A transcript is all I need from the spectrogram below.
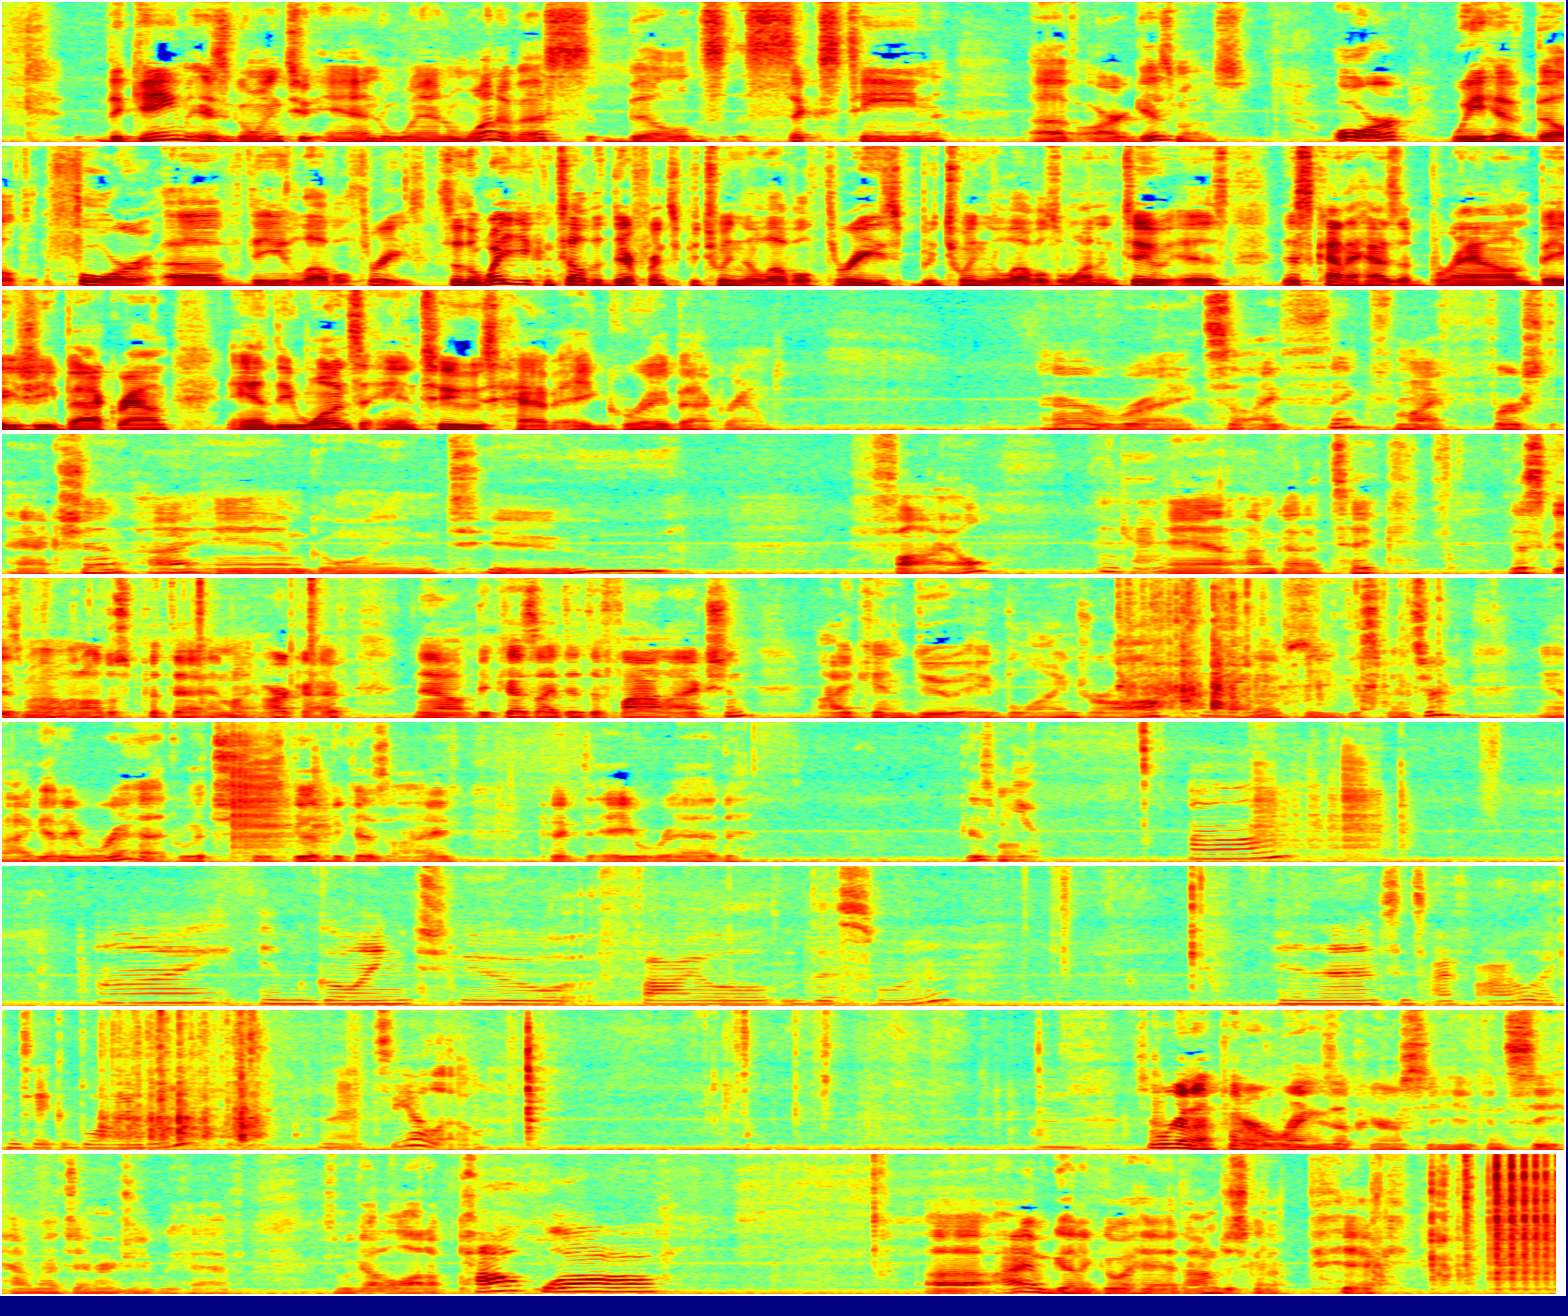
The game is going to end when one of us builds 16 of our gizmos. Or we have built four of the level threes. So the way you can tell the difference between the level threes between the levels one and two is this kind of has a brown beigey background and the ones and twos have a gray background. All right, so I think for my first action, I am going to file Okay. and I'm going to take this gizmo, and I'll just put that in my archive. Now, because I did the file action, I can do a blind draw out of the dispenser, and I get a red, which is good because I picked a red gizmo. Yep. Um, I am going to file this one. And then since I filed, I can take a blind one. And it's yellow. So we're gonna put our rings up here so you can see how much energy we have. So we got a lot of power. Uh, I am gonna go ahead, I'm just gonna pick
